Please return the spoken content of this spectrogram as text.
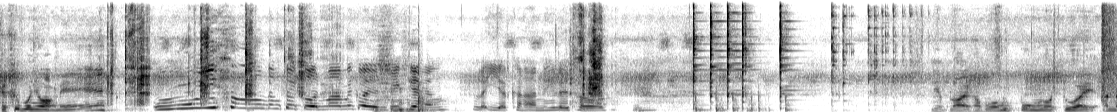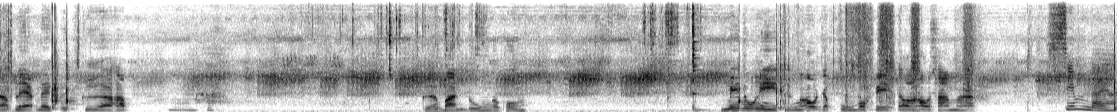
ก็คือบนยองเน่อุ้ยตั้งใจเกิดมาไม่เคยเห็นพริกแกงละเอียดขนาดนี้เลยเธอ เรียบร้อยครับผมปรุงรสด้วย อันดับแรกเลยคือเกลือครับนั่นค่ะ เกลือบ้านดุงครับผม เมนูนี้ถึงเฮาจะปรุงบ่เป๊ะแต่ว่าเฮาสามารถซิมได้ค่ะ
